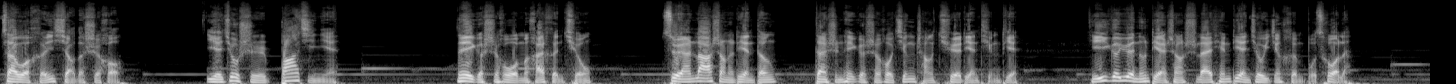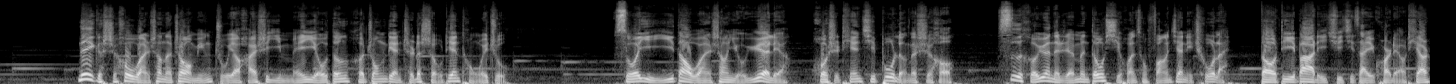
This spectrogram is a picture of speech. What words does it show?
在我很小的时候，也就是八几年，那个时候我们还很穷。虽然拉上了电灯，但是那个时候经常缺电停电，一个月能点上十来天电就已经很不错了。那个时候晚上的照明主要还是以煤油灯和装电池的手电筒为主，所以一到晚上有月亮或是天气不冷的时候，四合院的人们都喜欢从房间里出来，到地坝里聚集在一块聊天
